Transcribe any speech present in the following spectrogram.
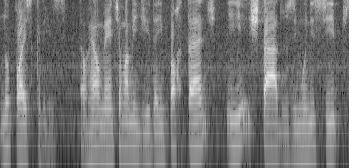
no pós-crise. Então, realmente é uma medida importante e estados e municípios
